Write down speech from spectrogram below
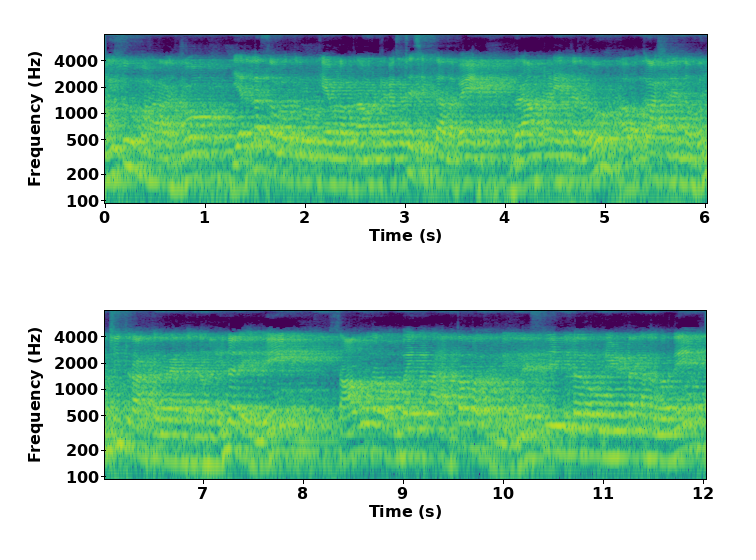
ಮೈಸೂರು ಮಹಾರಾಜರು ಎಲ್ಲ ಸವಲತ್ತುಗಳು ಕೇವಲ ಬ್ರಾಹ್ಮಣರಿಗೆ ಅಷ್ಟೇ ಸಿಗ್ತಾ ಇದಾವೆ ಬ್ರಾಹ್ಮಣೇತರರು ಅವಕಾಶದಿಂದ ವಂಚಿತರಾಗ್ತಿದ್ದಾರೆ ಅಂತಕ್ಕಂಥ ಹಿನ್ನೆಲೆಯಲ್ಲಿ ಸಾವಿರದ ಒಂಬೈನೂರ ಹತ್ತೊಂಬತ್ತರಲ್ಲಿ ಲೆಸ್ಲಿ ಮಿಲ್ಲರ್ ಅವರು ನೀಡಿರ್ತಕ್ಕಂಥ ವರದಿ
